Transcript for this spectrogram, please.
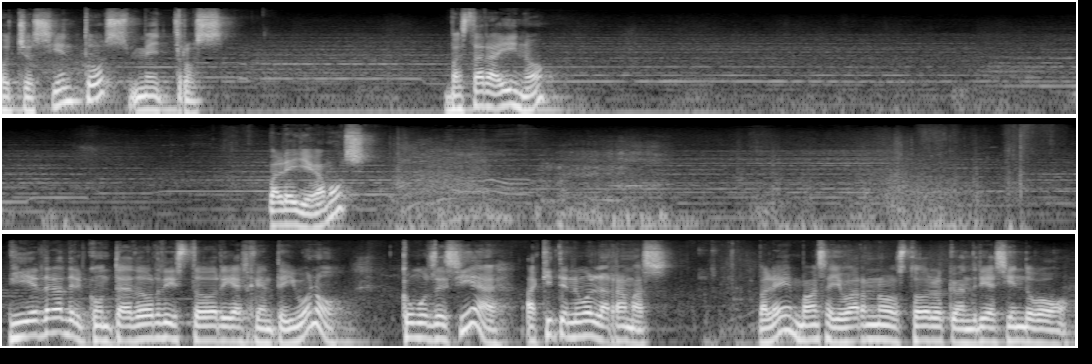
800 metros. Va a estar ahí, ¿no? Vale, llegamos. Piedra del contador de historias, gente. Y bueno, como os decía, aquí tenemos las ramas. ¿Vale? Vamos a llevarnos todo lo que vendría siendo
